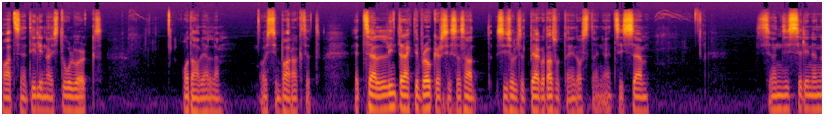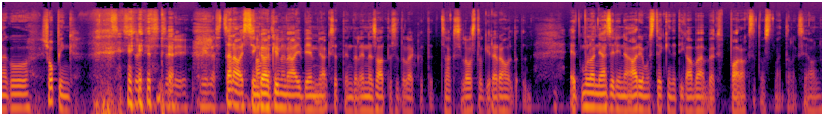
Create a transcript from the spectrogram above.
vaatasin, et Illinois Toolworks, odav jälle, ostsin paar aktsiat. et seal Interactive Brokersis sa saad sisuliselt peaaegu tasuta neid osta, on ju, et siis äh, see on siis selline nagu shopping siis oli, millest täna ostsin ka kümme IBM-i aktsiat endale enne saatesse tulekut, et saaks selle ostukirja rahuldatud. et mul on jah, selline harjumus tekkinud, et iga päev peaks paar aktsiat ostma, et oleks hea olla.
